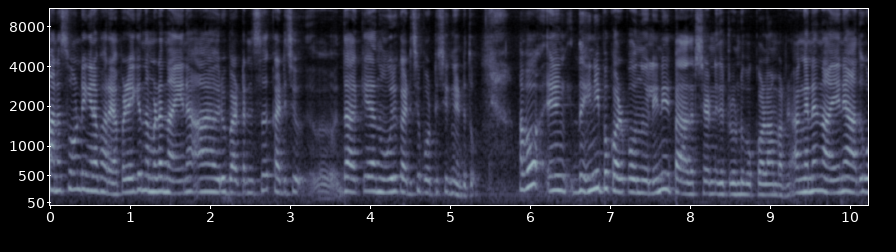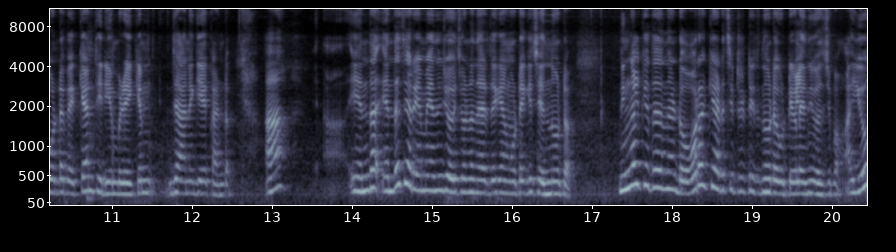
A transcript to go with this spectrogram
മനസ്സുകൊണ്ട് ഇങ്ങനെ പറയാം. അപ്പോഴേക്കും നമ്മുടെ നയന ആ ഒരു ബട്ടൺസ് കടിച്ചു ഇതാക്കി ആ നൂൽ കടിച്ച് പൊട്ടിച്ചിങ്ങ് എടുത്തു. അപ്പോൾ ഇനിയിപ്പോൾ കുഴപ്പമൊന്നുമില്ല. ഇനിയിപ്പോൾ ആദർശേട്ടൻ ഇതിട്ടുകൊണ്ട് പൊക്കോളാൻ പറഞ്ഞു. അങ്ങനെ നയനെ അതുകൊണ്ട് വെക്കാൻ തിരിയുമ്പോഴേക്കും ജാനകിയെ കണ്ടു. ആ എന്താ എന്താ ചെറിയമ്മയെന്ന് ചോദിച്ചുകൊണ്ട് നേരത്തേക്ക് അങ്ങോട്ടേക്ക് ചെന്നു കേട്ടോ നിങ്ങൾക്കിത് ഒന്ന് ഡോറൊക്കെ അടച്ചിട്ടിട്ടിരുന്നൂടെ കുട്ടികളെ എന്ന് ചോദിച്ചപ്പോൾ അയ്യോ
